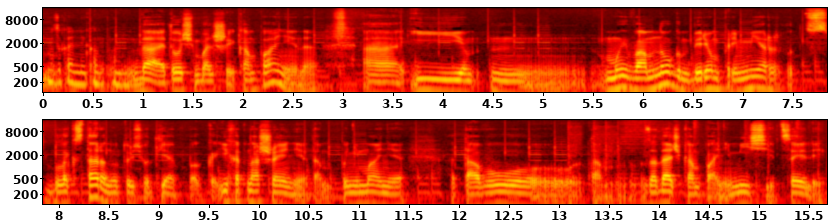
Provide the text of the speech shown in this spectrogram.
Музыкальные компании. Да, это очень большие компании, да. А, И мы во многом берем пример вот с Black Star, ну, то есть вот я, их отношения, там, понимание того, там, задач компании, миссии, целей.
